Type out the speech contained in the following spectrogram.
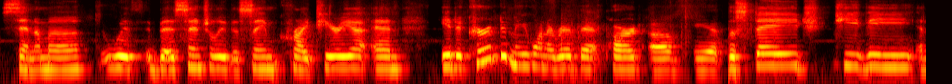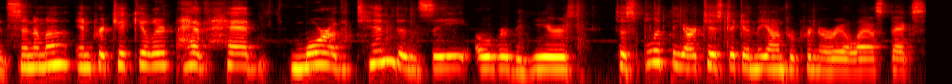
cinema with essentially the same criteria. And it occurred to me when I read that part of it the stage, TV, and cinema in particular have had more of a tendency over the years to split the artistic and the entrepreneurial aspects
